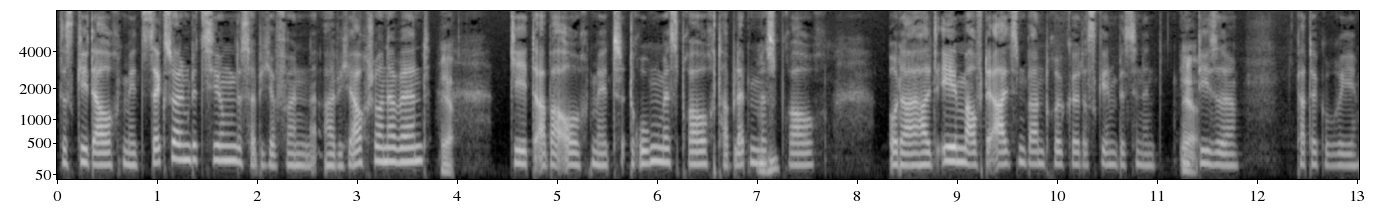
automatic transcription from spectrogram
Das geht auch mit sexuellen Beziehungen, das habe ich ja vorhin, habe ich auch schon erwähnt. Ja. Geht aber auch mit Drogenmissbrauch, Tablettenmissbrauch oder halt eben auf der Eisenbahnbrücke, das geht ein bisschen in, in Ja. diese Kategorie.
